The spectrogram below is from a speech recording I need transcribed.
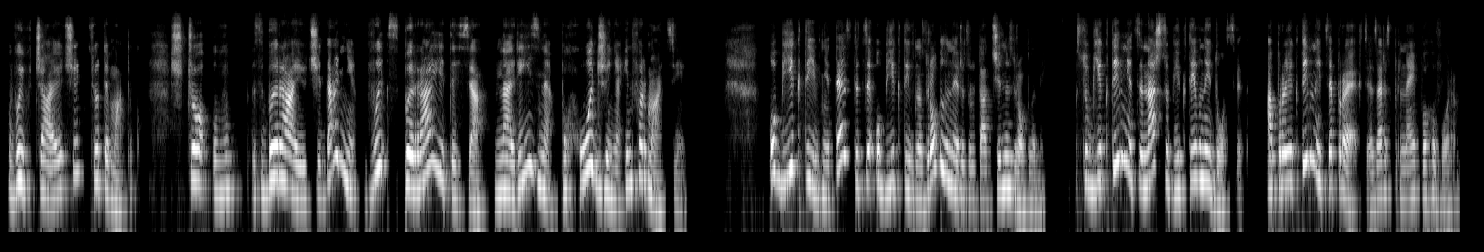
вивчаючи цю тематику? Що в- збираючи дані, ви спираєтеся на різне походження інформації. Об'єктивні тести це об'єктивно зроблений результат чи не зроблений. Суб'єктивні це наш суб'єктивний досвід, а проєктивний це проекція. Зараз про неї поговоримо.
